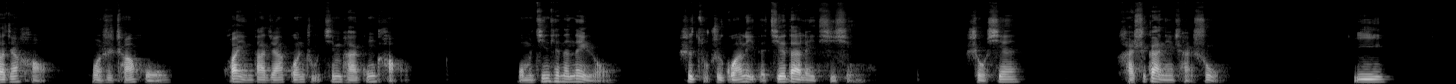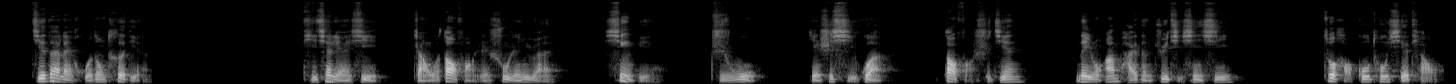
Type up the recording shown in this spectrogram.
大家好，我是茶壶，欢迎大家关注金牌公考。我们今天的内容是组织管理的接待类题型。首先，还是概念阐述。一、接待类活动特点：提前联系，掌握到访人数、人员、性别、职务、饮食习惯、到访时间、内容安排等具体信息，做好沟通协调。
